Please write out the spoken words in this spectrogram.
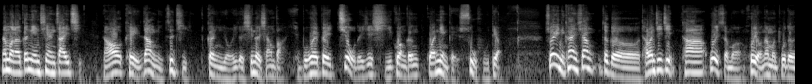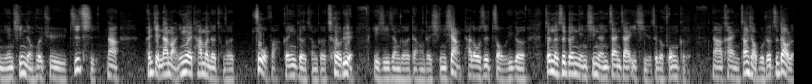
那么呢，跟年轻人在一起，然后可以让你自己更有一个新的想法，也不会被旧的一些习惯跟观念给束缚掉。所以你看，像这个台湾激进，它为什么会有那么多的年轻人会去支持？那很简单嘛，因为他们的整个。做法跟一个整个策略以及整个党的形象，它都是走一个真的是跟年轻人站在一起的这个风格。那看张小博就知道了。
